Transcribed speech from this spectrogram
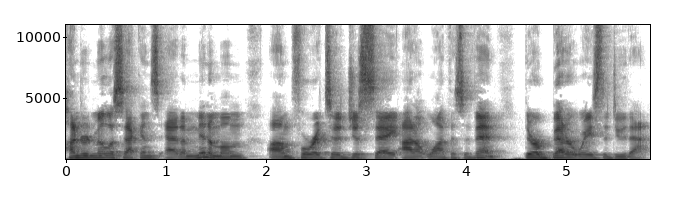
100 milliseconds at a minimum um, for it to just say, I don't want this event. There are better ways to do that.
